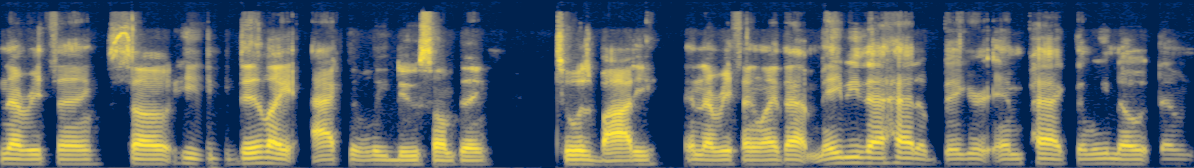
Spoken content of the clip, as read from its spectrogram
and everything, so he did like actively do something to his body and everything like that. Maybe that had a bigger impact than we know than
